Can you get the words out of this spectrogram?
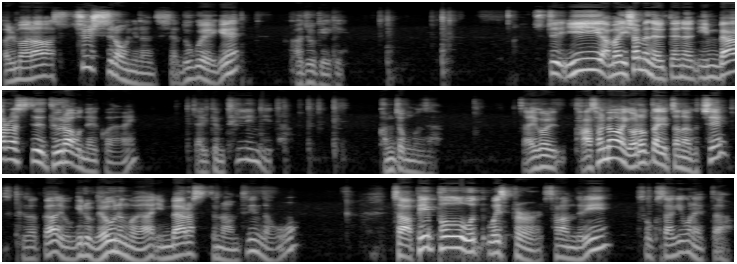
얼마나 수치스러운이라는 뜻이야. 누구에게? 가족에게. 수치, 이 아마 이 시험에 낼 때는 embarrassed라고 낼 거야. 자 이렇게 하면 틀립니다. 감정문사. 자 이걸 다 설명하기 어렵다 했잖아. 그치? 그러니까 여기를 외우는 거야. embarrassed는 하면 틀린다고. 자, people would whisper. 사람들이 속삭이곤 했다.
